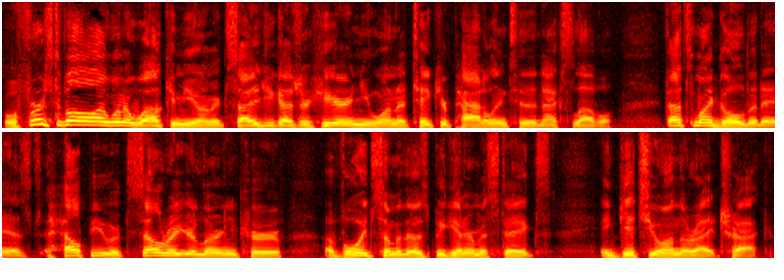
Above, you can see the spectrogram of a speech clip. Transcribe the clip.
Well, first of all, I want to welcome you. I'm excited you guys are here and you want to take your paddling to the next level. That's my goal today is to help you accelerate your learning curve, avoid some of those beginner mistakes, and get you on the right track.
